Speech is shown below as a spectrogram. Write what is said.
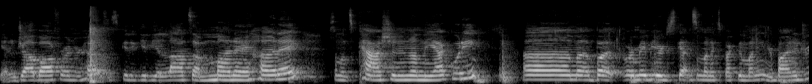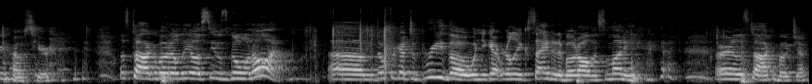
Getting a job offer on your house. It's going to give you lots of money, honey. Someone's cashing in on the equity. Um, but, or maybe you're just getting some unexpected money and you're buying a dream house here. Let's talk about it, Leo. See what's going on. Um, don't forget to breathe, though, when you get really excited about all this money. all right, let's talk about you.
